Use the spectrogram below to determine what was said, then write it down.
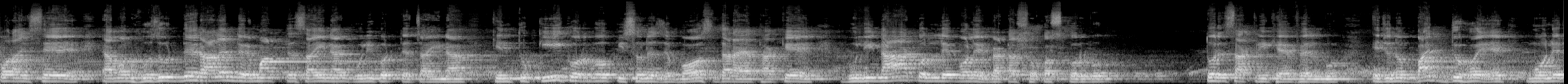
পড়াইছে, এমন হুজুরদের, আলেমদের মারতে চাই না, গুলি করতে চাই না, কিন্তু কি করব পিছনে যে বস দাঁড়ায় থাকে, গুলি না করলে বলে, বেটা শোকস করব। তোরে চাকরি খেয়ে ফেলব। এই জন্য বাধ্য হয়ে মনের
